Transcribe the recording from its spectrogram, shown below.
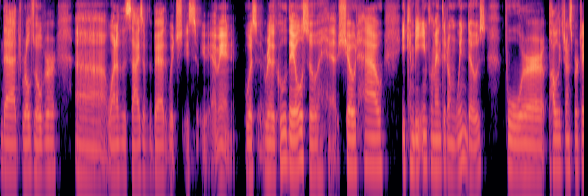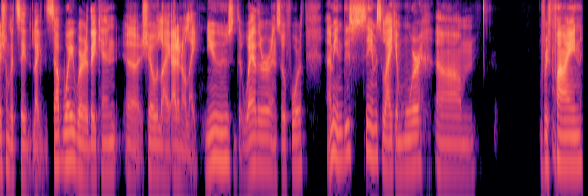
that rolls over uh, one of the sides of the bed, which is, I mean, was really cool. They also showed how it can be implemented on Windows for public transportation let's say like the subway where they can uh, show like i don't know like news the weather and so forth i mean this seems like a more um, refined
